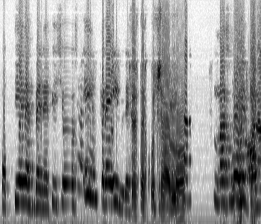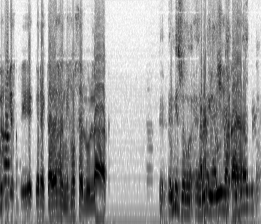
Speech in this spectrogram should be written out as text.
obtienes beneficios increíbles. Se está escuchando. Más Móvil No, Panamá. porque estoy conectados al mismo celular. Permiso, eh, Rubén, hay, una- un audio-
